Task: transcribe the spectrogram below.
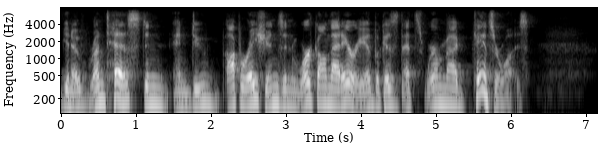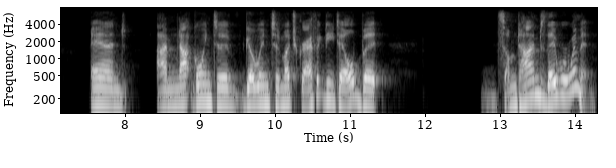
you know, run tests and, and do operations and work on that area because that's where my cancer was. And I'm not going to go into much graphic detail, but sometimes they were women.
